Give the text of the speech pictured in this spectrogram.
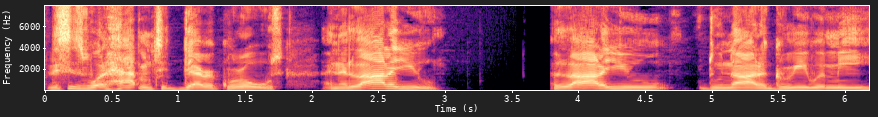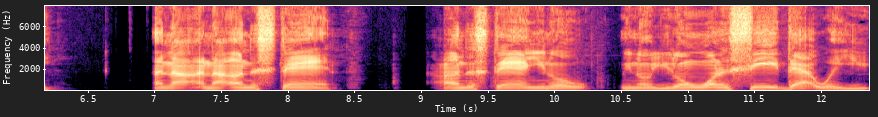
This is what happened to Derrick Rose. And a lot of you, a lot of you do not agree with me. And I and I understand. I understand, you know, you know, you don't want to see it that way. You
